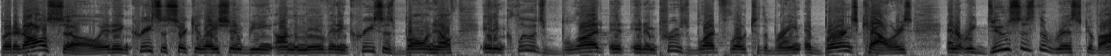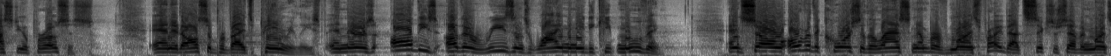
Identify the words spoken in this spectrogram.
but it also it increases circulation being on the move it increases bone health it includes blood it, it improves blood flow to the brain it burns calories and it reduces the risk of osteoporosis. And it also provides pain relief. And there's all these other reasons why we need to keep moving and so, over the course of the last number of months, probably about six or seven months,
